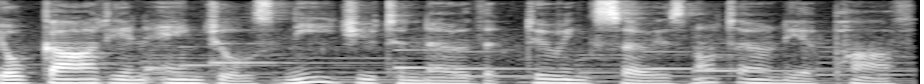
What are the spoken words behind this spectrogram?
your guardian angels need you to know that doing so is not only a path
